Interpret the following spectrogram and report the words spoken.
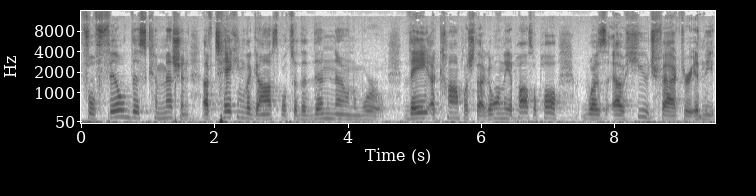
fulfilled this commission of taking the gospel to the then known world. They accomplished that goal, and the apostle Paul was a huge factor in the,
